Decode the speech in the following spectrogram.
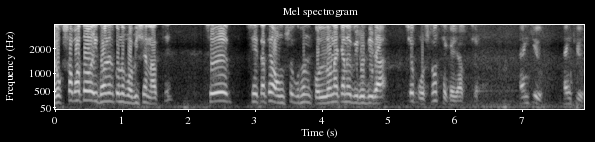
লোকসভা তো এই ধরনের কোনো প্রভিশন আছে সে সে তাতে অংশগ্রহণ করল না কেন বিরোধীরা সে প্রশ্ন থেকে যাচ্ছে। থ্যাংক ইউ থ্যাংক ইউ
